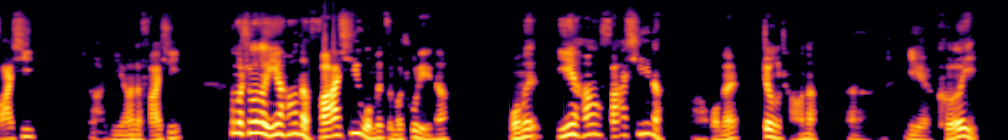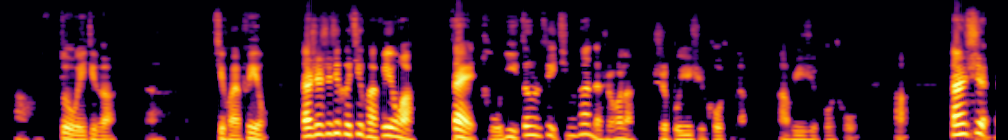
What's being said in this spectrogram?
罚息啊，银行的罚息。那么收到银行的罚息，我们怎么处理呢？我们银行罚息呢，啊，我们正常的。呃，也可以啊，作为这个呃借款费用，但是是这个借款费用啊，在土地增值税清算的时候呢，是不允许扣除的啊，不允许扣除啊，但是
